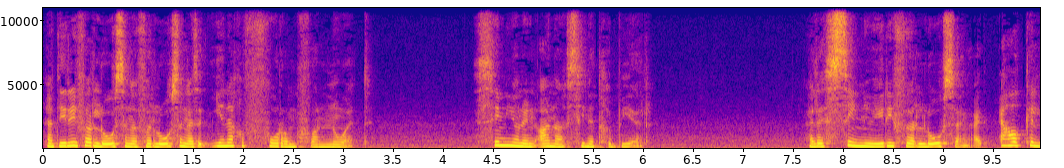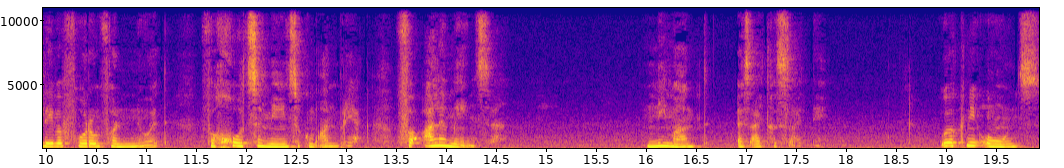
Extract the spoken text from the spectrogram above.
Dat hierdie verlossing 'n verlossing is in enige vorm van nood. Simeon en Anna sien dit gebeur. Hulle sien hoe hierdie verlossing uit elke lewe vorm van nood vir God se mense kom aanbreek, vir alle mense. Niemand is uitgesluit nie. Ook nie ons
